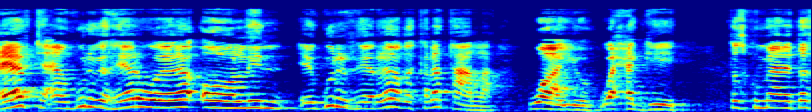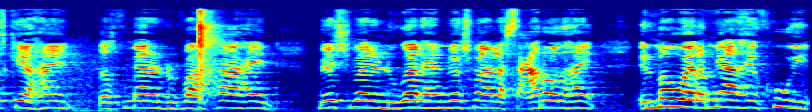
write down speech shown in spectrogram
Ceebta aan guriga reer weere oolin ee guri reerada kala taala waayo waa xaggee. Dadku maana dadkii ahayn dadku maana dhulbaanta ahayn meeshu maana nugaal ahayn meeshu maana lascaanood ahayn ilmo weera miyaan ahayn kuwii.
